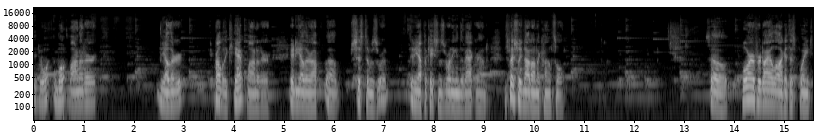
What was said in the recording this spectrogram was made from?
it won't, it won't monitor the other. It probably can't monitor any other uh, systems, any applications running in the background, especially not on a console. So more of her dialogue at this point.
